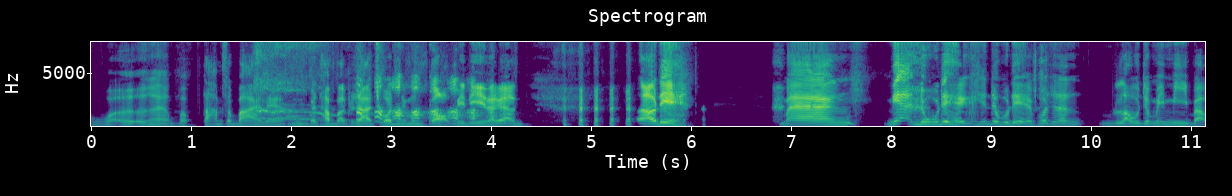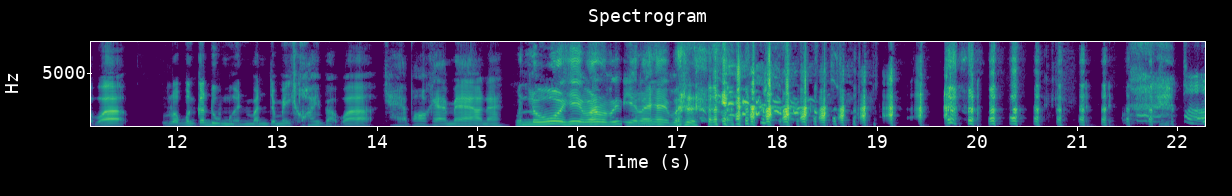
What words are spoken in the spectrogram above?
กูว่าเออเอองั้นแบบตามสบายเลย มึงไปทำบัตรประชาชนนี่มึงกรอกดีๆแล้วกัน เอาดิ แม่ง เนี่ยดูเด็กคิดดูเด็กเพราะฉะนั้นเราจะไม่มีแบบว่าแล้วมันก็ดูเหมือนมันจะไม่ค่อยแบบว่า แคร์พ่อแคร์แม่นะ มันรู้ที่ว่ามันไม่มีอะไรให้มันเอ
